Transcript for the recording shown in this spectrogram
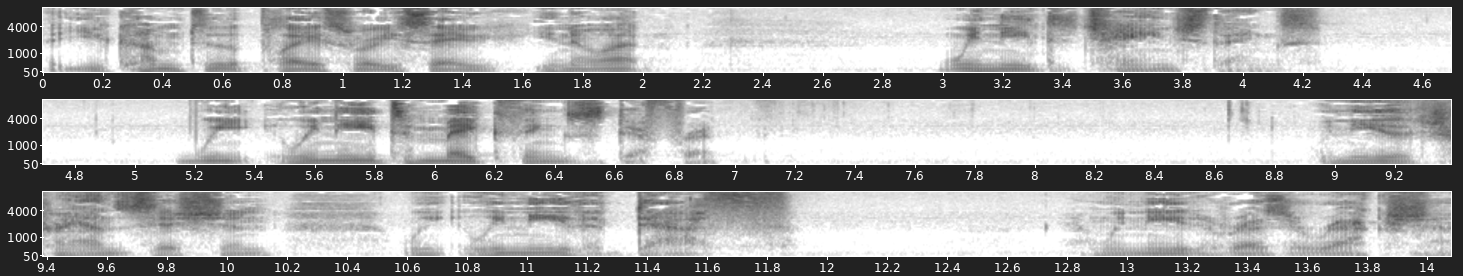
that you come to the place where you say, you know what? We need to change things. We, we need to make things different. We need a transition. We, we need a death. And we need a resurrection.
